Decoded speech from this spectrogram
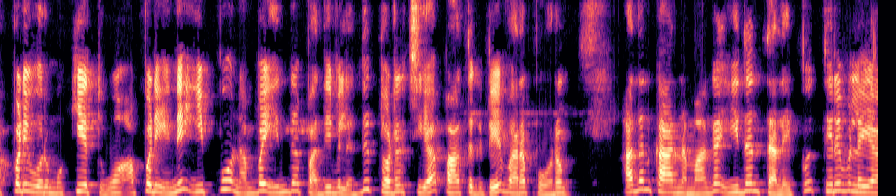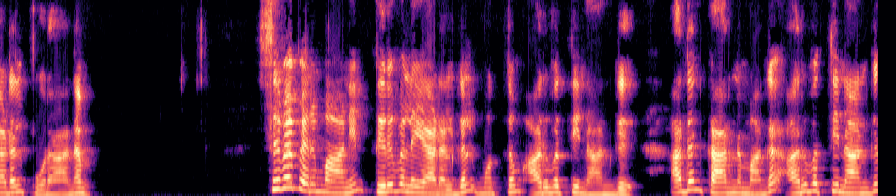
அப்படி ஒரு முக்கியத்துவம்? அப்படின்னு இப்போ நம்ம இந்த பதிவிலேருந்து தொடர்ச்சியாக பார்த்துக்கிட்டே வரப்போகிறோம் அதன் காரணமாக இதன் தலைப்பு திருவிளையாடல் புராணம். சிவபெருமானின் திருவிளையாடல்கள் மொத்தம் அறுபத்தி நான்கு அதன் காரணமாக அறுபத்தி நான்கு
